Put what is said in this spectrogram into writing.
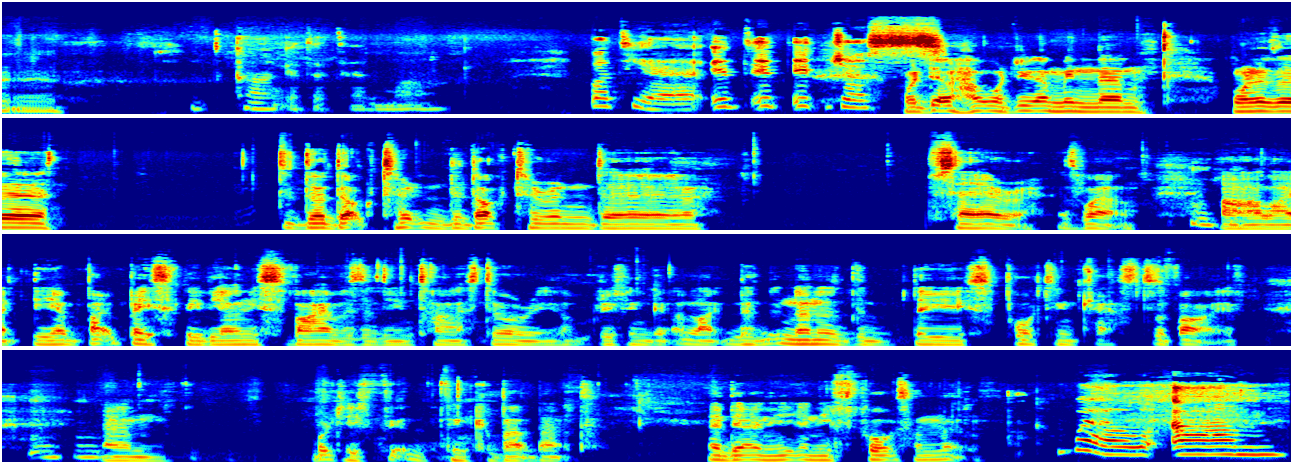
uh, It can't get a ten mark. But yeah, it it, it just what do how, what do you? I mean, um, one of the the doctor, the doctor, and uh, Sarah as well Mhm. are like the basically the only survivors of the entire story. What do you think? Like the, none of the, the supporting cast survive. Mhm. Um, what do you think about that? Any any, any thoughts on that? Well, um,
